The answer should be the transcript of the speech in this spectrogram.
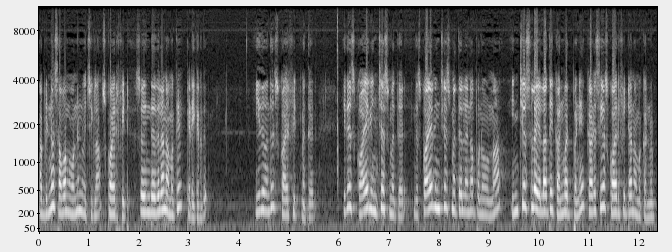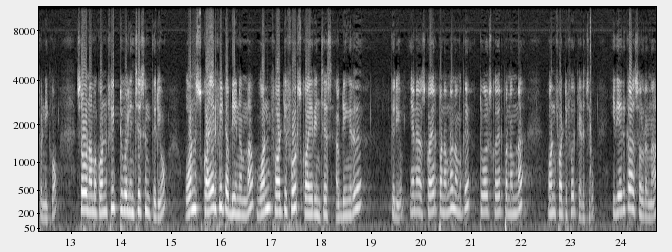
அப்படின்னா செவன் ஒன்றுன்னு வச்சுக்கலாம் ஸ்கொயர் ஃபீட் ஸோ இந்த இதில் நமக்கு கிடைக்கிறது. இது வந்து ஸ்கொயர் ஃபீட் மெத்தட் இதே ஸ்கொயர் இன்ச்சஸ் மெத்தட் இந்த ஸ்கொயர் இன்ச்சஸ் மெத்தடில் என்ன பண்ணுவோம்னா இன்ச்சஸில் எல்லாத்தையும் கன்வெர்ட் பண்ணி கடைசியாக ஸ்கொயர் ஃபீட்டாக நம்ம கன்வெர்ட் பண்ணிக்குவோம். ஸோ நமக்கு ஒன் ஃபீட் டுவெல் இன்ச்சஸ்ன்னு தெரியும். ஒன் ஸ்கொயர் ஃபீட் அப்படின்னம்னா one forty four square inches அப்படிங்கிறது தெரியும். ஏன்னா ஸ்கொயர் பண்ணோம்னா நமக்கு டுவெல் ஸ்கொயர் பண்ணோம்னா ஒன் ஃபார்ட்டி ஃபோர் கிடச்சிரும். இது எதுக்காக சொல்கிறேன்னா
